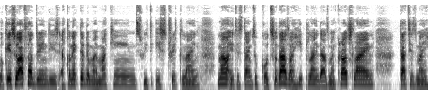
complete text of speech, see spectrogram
Okay so after doing this i connected my markings with a straight line. Now it is time to cut. So that's my hip line that's my crouch line that is my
